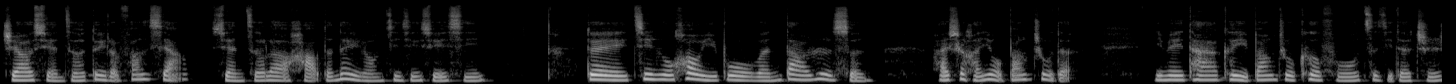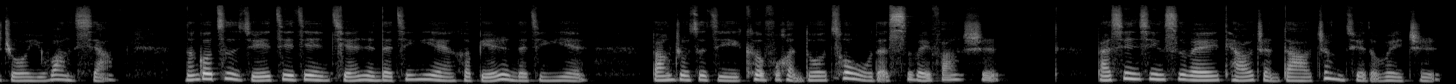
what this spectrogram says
只要选择对了方向，选择了好的内容进行学习。对进入后一步闻道日损还是很有帮助的，因为它可以帮助克服自己的执着与妄想，能够自觉借鉴前人的经验和别人的经验，帮助自己克服很多错误的思维方式，把线性思维调整到正确的位置。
